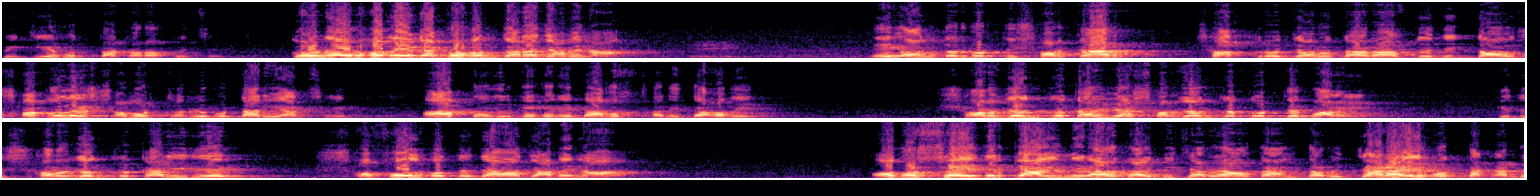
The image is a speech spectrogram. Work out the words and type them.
পিটিয়ে হত্যা করা হয়েছে। কোনোভাবে এটা গ্রহণ করা যাবে না। এই অন্তর্বর্তী সরকার, ছাত্র জনতা, রাজনৈতিক দল সকলের সমর্থনের উপর দাঁড়িয়ে আছে। আপনাদেরকে এখানে ব্যবস্থা নিতে হবে। ষড়যন্ত্রকারীরা ষড়যন্ত্র করতে পারে, কিন্তু ষড়যন্ত্রকারীদের সফল হতে দেওয়া যাবে না। অবশ্যই এদেরকে আইনের আওতায়, বিচারের আওতায় আনতে হবে। যারা এই হত্যাকাণ্ড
